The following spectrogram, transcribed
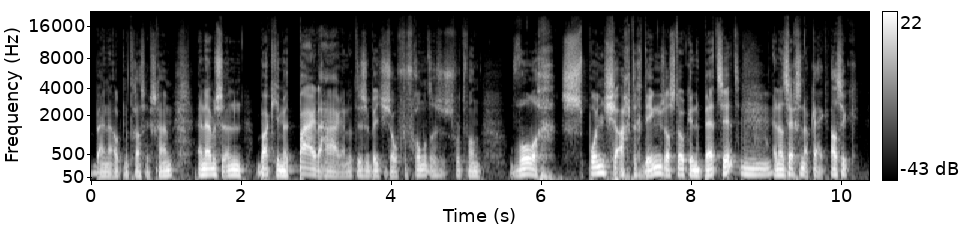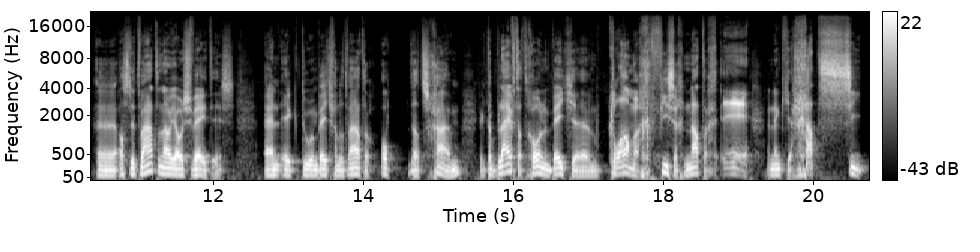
bijna elk matras heeft schuim. En dan hebben ze een bakje met paardenhaar. En dat is een beetje zo verfrommeld als een soort van wollig, spongeachtig ding. Zoals het ook in het bed zit. Mm. En dan zeggen ze, nou kijk, als, ik, uh, als dit water nou jouw zweet is... en ik doe een beetje van dat water op dat schuim... Kijk, dan blijft dat gewoon een beetje klammig, viezig, nattig. Eh. En dan denk je, gatsie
